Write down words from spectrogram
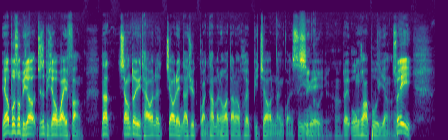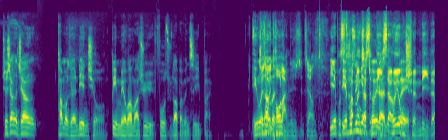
比较不说比较，就是比较外放。那相对于台湾的教练来去管他们的话，当然会比较难管，是因为对文化不一样。所以就像这样他们可能练球，并没有办法去付出到百分之一百。因为他们偷懒的就是这样子，也也不是要推懒，会用全力。但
